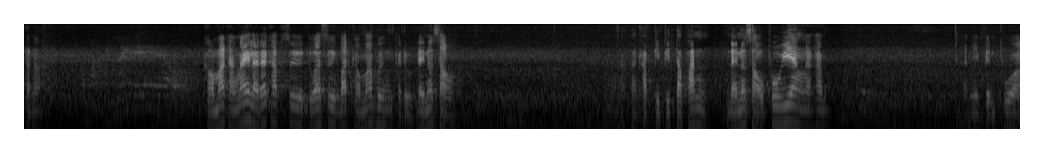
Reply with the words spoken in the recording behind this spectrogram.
ตอนนั้นเขามาหันให้แล้วเขามาข้างในแล้วนะครับ ซื้อตัวซื้อบัตรเขามาเบิ่งกระดูกไดโนเสาร์อ่านะครับพิพิธภัณฑ์ไดโนเสาร์ผู้เวียงนะครับ อันนี้เป็นพวก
